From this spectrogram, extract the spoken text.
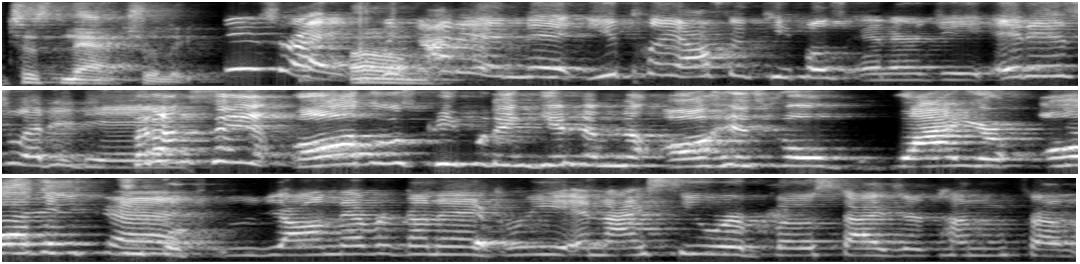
just naturally. He's right. Um, we gotta admit, you play off of people's energy. It is what it is. But I'm saying all those people didn't give him the, all his whole choir. All those people. Y'all never gonna agree, and I see where both sides are coming from.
